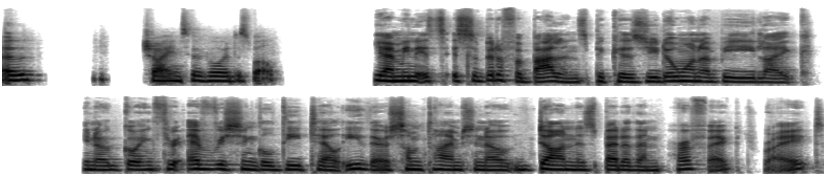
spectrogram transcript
uh, trying to avoid as well. Yeah, I mean it's it's a bit of a balance because you don't want to be like, you know, going through every single detail either. Sometimes you know, done is better than perfect, right?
